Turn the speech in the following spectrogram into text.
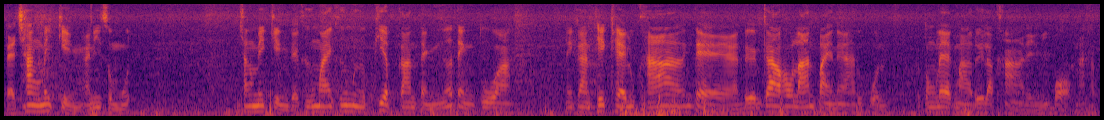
แต่ช่างไม่เก่งอันนี้สมมุติ ช่างไม่เก่งแต่เครื่องไม้เครื่องมือเพียบการแต่งเนื้อแต่งตัว ในการเทคแคร์ลูกค้าตั้งแต่เดินก้าวเข้าร้านไปเนยนะทุกคนก็ต้องแลกมาด้วยราคาอย่างที่บอกนะครับ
